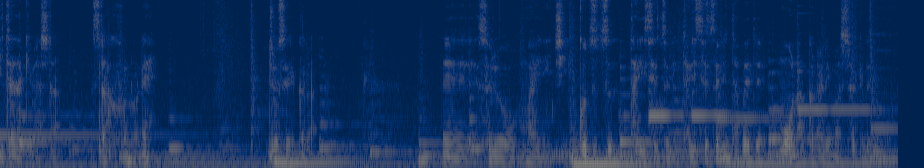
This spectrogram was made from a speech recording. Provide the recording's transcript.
いただきました。スタッフのね女性から、えーそれを毎日1個ずつ大切に大切に食べてもうなくなりましたけれども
